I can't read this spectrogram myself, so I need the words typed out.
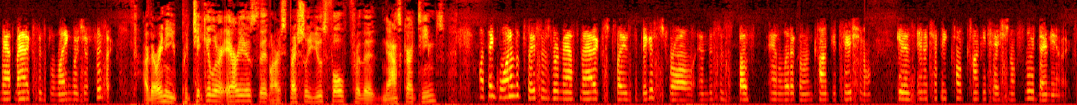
mathematics is the language of physics. Are there any particular areas that are especially useful for the NASCAR teams? I think one of the places where mathematics plays the biggest role, and this is both analytical and computational, is in a technique called computational fluid dynamics.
